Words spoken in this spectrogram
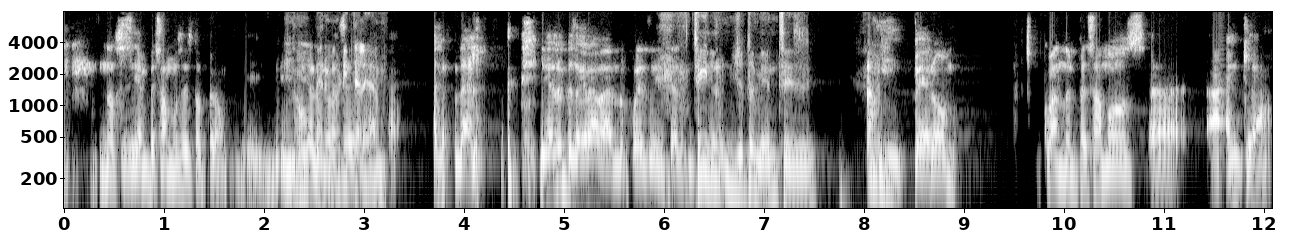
no sé si ya empezamos esto, pero... No, pero ahorita le damos. Dale, ya lo empecé a grabar, lo puedes editar. Sí, yo también, sí, sí. Pero cuando empezamos... Uh, ancla.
